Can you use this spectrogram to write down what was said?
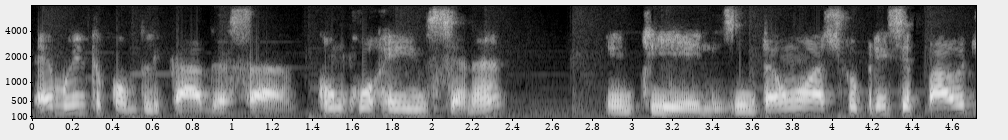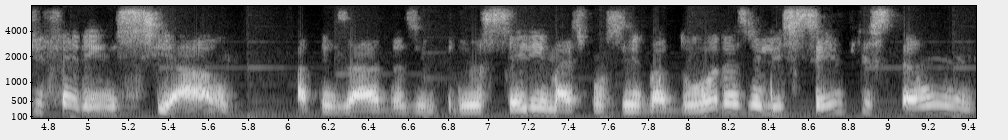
é muito complicado essa concorrência, né? Entre eles. Então, eu acho que o principal diferencial, apesar das empresas serem mais conservadoras, eles sempre estão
